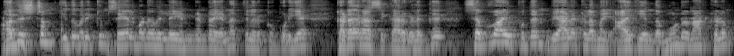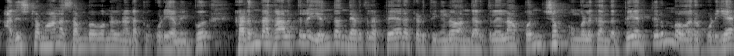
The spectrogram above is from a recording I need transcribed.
அதிர்ஷ்டம் இதுவரைக்கும் செயல்படவில்லை என்கின்ற எண்ணத்தில் இருக்கக்கூடிய கடகராசிக்காரர்களுக்கு செவ்வாய் புதன் வியாழக்கிழமை ஆகிய இந்த மூன்று நாட்களும் அதிர்ஷ்டமான சம்பவங்கள் நடக்கக்கூடிய அமைப்பு. கடந்த காலத்தில் எந்தெந்த இடத்துல பேரை கெடுத்தீங்களோ அந்த இடத்துல எல்லாம் கொஞ்சம் உங்களுக்கு அந்த பேர் திரும்ப வரக்கூடிய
